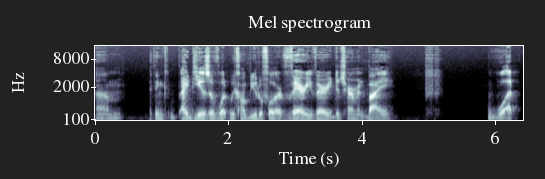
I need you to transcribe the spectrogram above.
Um, I think ideas of what we call beautiful are very, very determined by what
